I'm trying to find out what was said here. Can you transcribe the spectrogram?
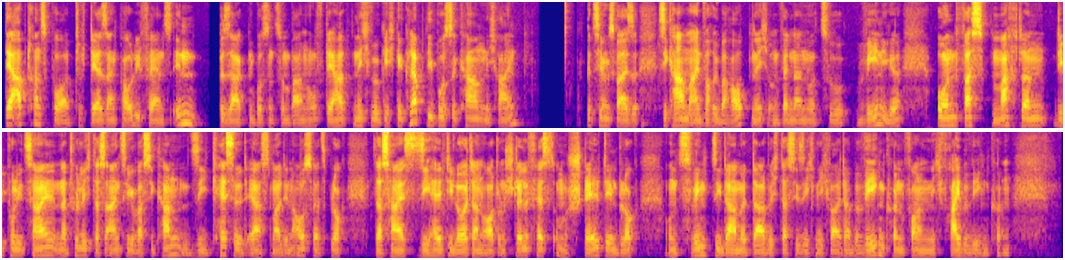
der Abtransport der St. Pauli-Fans in besagten Bussen zum Bahnhof, der hat nicht wirklich geklappt. Die Busse kamen nicht rein beziehungsweise sie kamen einfach überhaupt nicht und wenn dann nur zu wenige. Und was macht dann die Polizei? Natürlich das Einzige, was sie kann. Sie kesselt erstmal den Auswärtsblock. Das heißt, sie hält die Leute an Ort und Stelle fest, umstellt den Block und zwingt sie damit dadurch, dass sie sich nicht weiter bewegen können, vor allem nicht frei bewegen können.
